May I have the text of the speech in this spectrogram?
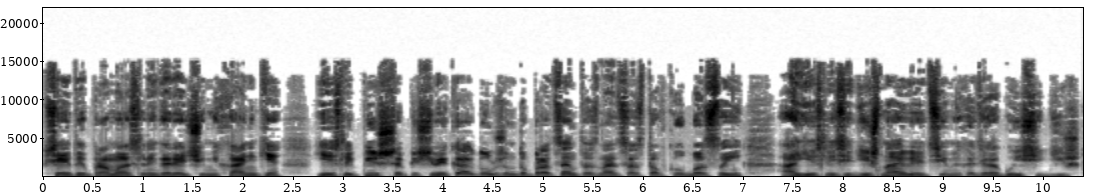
всей этой промасленной горячей механики. Если пишешь о пищевиках, должен до процента знать состав колбасы, а если сидишь на авиатеме, хотя какой сидишь,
